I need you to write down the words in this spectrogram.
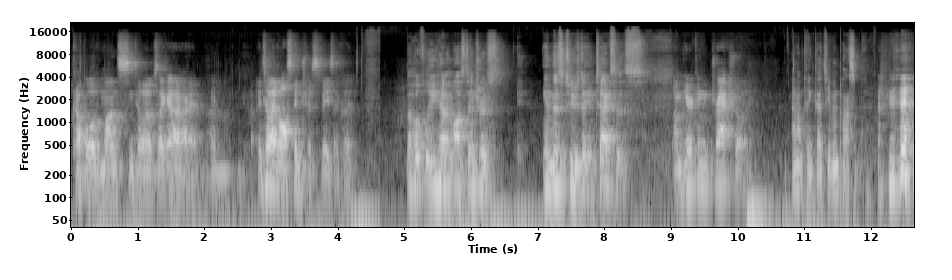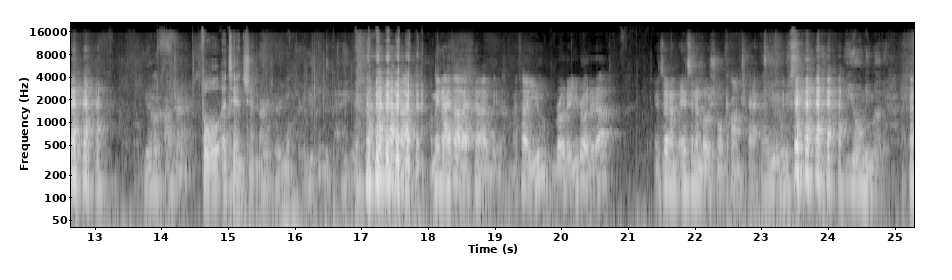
couple of months until I was like, "All right," I'm, until I lost interest, basically. but hopefully you haven't lost interest in this Tuesday in Texas. I'm here contractually. I don't think that's even possible. You have a contract? Full attention. Are, are, you, are you getting paid? I mean, I thought I, uh, I thought you wrote it. You wrote it up. It's an it's an emotional contract. Yeah, you, owe me you owe me money.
